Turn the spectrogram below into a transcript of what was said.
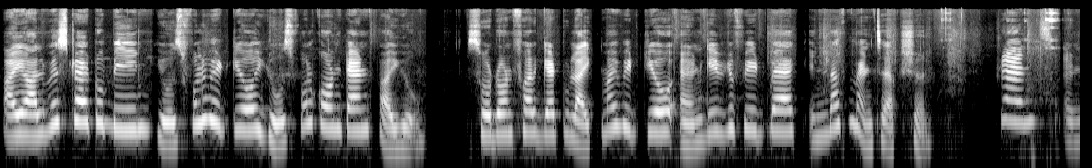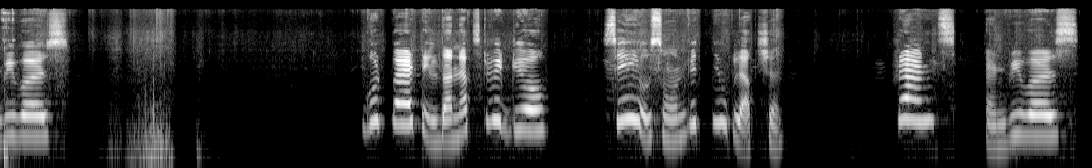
I always try to bring useful video, useful content for you. So don't forget to like my video and give your feedback in the comment section. Friends and viewers, goodbye till the next video. See you soon with new collection. Friends and viewers,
